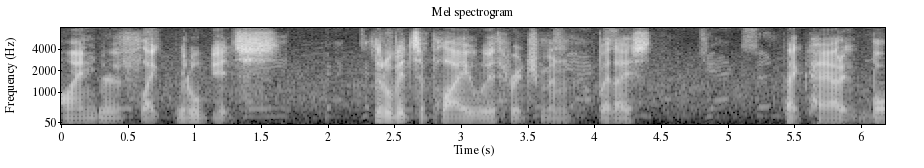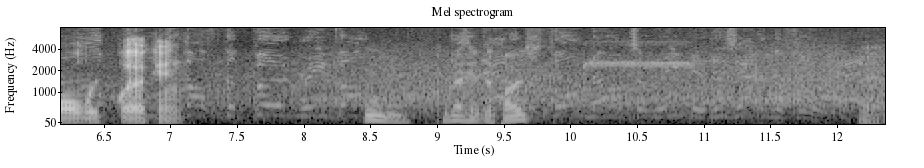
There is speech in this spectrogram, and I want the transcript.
kind of like little bits little bits of play with Richmond where they that chaotic ball was working. Off the boot, Riewoldt. Ooh, did that hit the post? Full, no, it's a rebound. It is out on the full. Yeah.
